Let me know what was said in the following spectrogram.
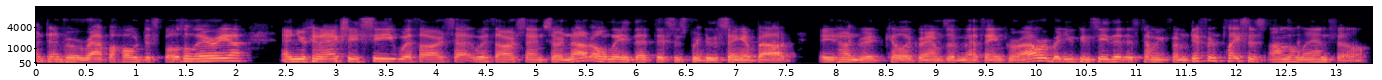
a Denver Arapahoe disposal area. And you can actually see with our, with our sensor not only that this is producing about 800 kilograms of methane per hour, but you can see that it's coming from different places on the landfill.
